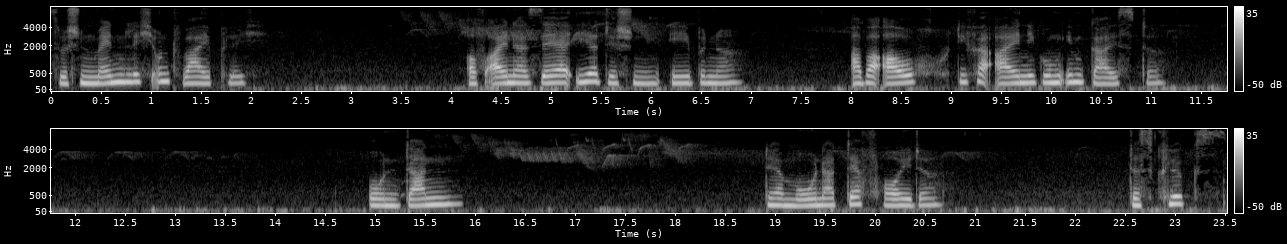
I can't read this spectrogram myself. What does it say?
zwischen männlich und weiblich auf einer sehr irdischen Ebene, aber auch die Vereinigung im Geiste. Und dann der Monat der Freude, des Glücks,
